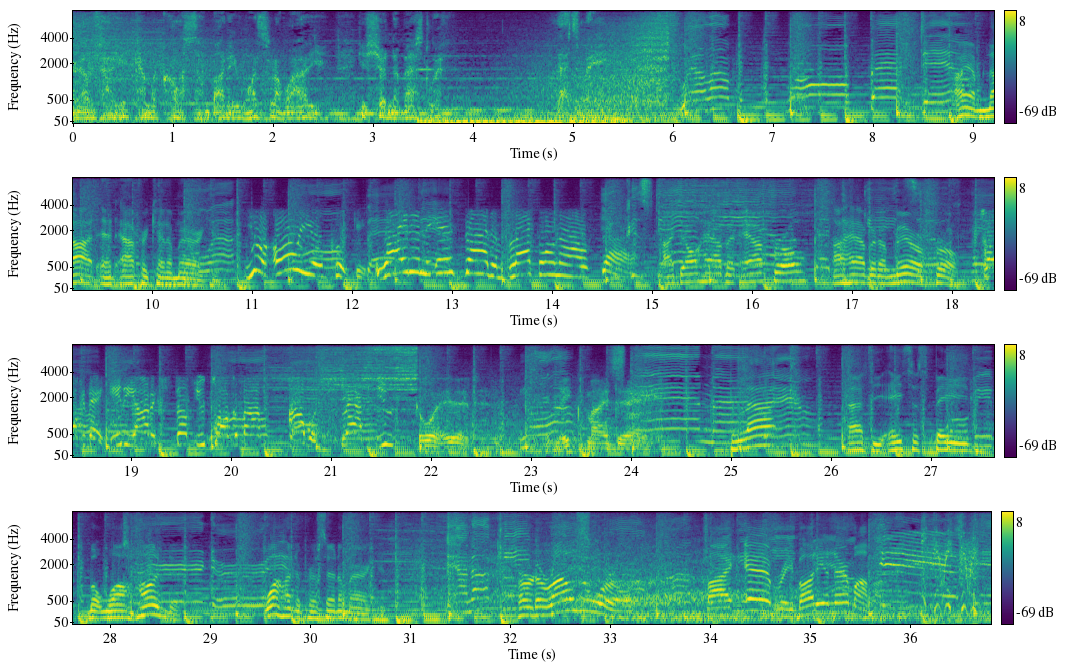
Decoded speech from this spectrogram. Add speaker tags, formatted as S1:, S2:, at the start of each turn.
S1: Who knows how you come across somebody once in a while you, you shouldn't have messed with? That's me.
S2: Well, I am not an African American.
S3: You're Oreo cookie, white in the inside and black on the outside.
S2: I don't have an afro. I have an Amerifro.
S4: Talking that idiotic stuff you talk about, I will slap you.
S5: Go ahead. Make my day.
S2: Black as the ace of spades, but 100, 100% American.
S6: Heard around the world by everybody and their mama.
